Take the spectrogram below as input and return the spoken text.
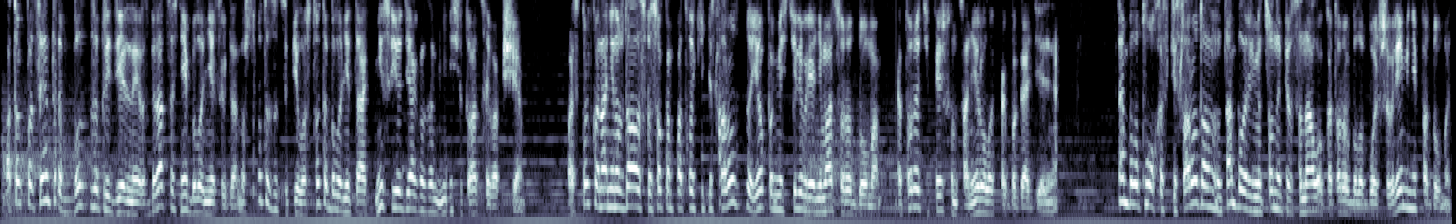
Поток пациента был запредельный, разбираться с ней было некогда, но что-то зацепило, что-то было не так, ни с ее диагнозом, ни с ситуацией вообще. Поскольку она не нуждалась в высоком потоке кислорода, ее поместили в реанимацию роддома, которая теперь функционировала как богадельня. Там было плохо с кислородом, но там был реанимационный персонал, у которого было больше времени подумать.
